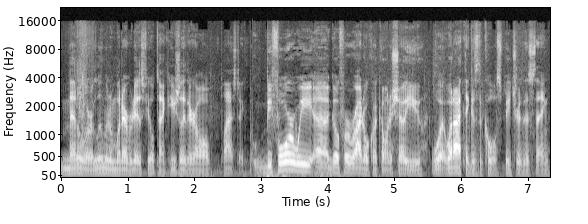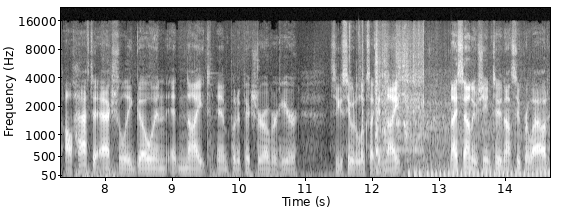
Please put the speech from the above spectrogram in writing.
metal or aluminum, whatever it is, fuel tank. Usually they're all plastic. Before we uh, go for a ride real quick, I want to show you what, what I think is the coolest feature of this thing. I'll have to actually go in at night and put a picture over here so you can see what it looks like at night. Nice sounding machine too, not super loud.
